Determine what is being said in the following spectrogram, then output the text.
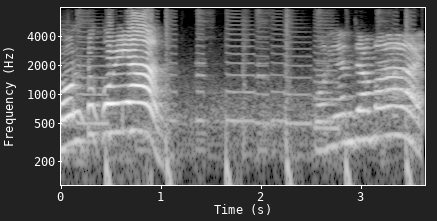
জন্টু কোরিয়ান। কোরিয়ান জামাই।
